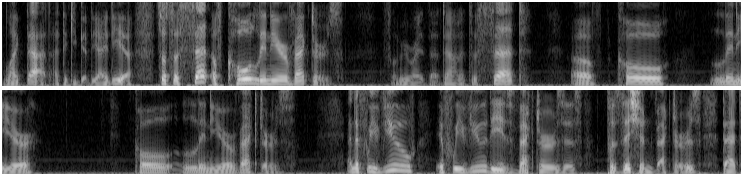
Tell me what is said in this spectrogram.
like that. I think you get the idea. So it's a set of collinear vectors. So let me write that down. It's a set of collinear collinear vectors. And if we view if we view these vectors as position vectors that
